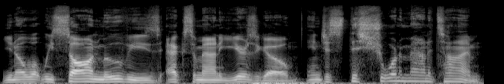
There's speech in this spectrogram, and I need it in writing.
you know, what we saw in movies X amount of years ago in just this short amount of time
